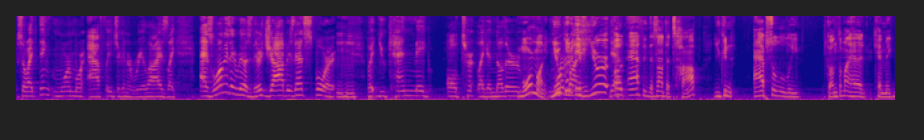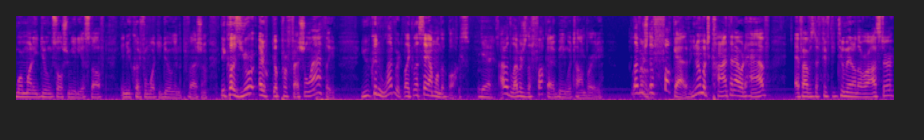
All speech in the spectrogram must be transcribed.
So I think more and more athletes are going to realize like as long as they realize their job is that sport, but you can make alter like another Mm-hmm. more money. You more could, if you're Yeah. an athlete that's not the top, you can absolutely, gun to my head, can make more money doing social media stuff than you could from what you're doing in the professional. Because you're a, a professional athlete, you can leverage. Like, let's say I'm on the Bucs. Yeah. I would leverage the fuck out of being with Tom Brady. Leverage oh. the fuck out of it. You know how much content I would have if I was the 52 man on the roster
